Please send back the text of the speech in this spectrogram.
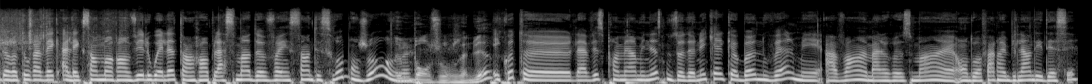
De retour avec Alexandre Moranville-Ouellette en remplacement de Vincent Dessereau. Bonjour. Euh, bonjour Geneviève. Écoute, euh, la vice-première ministre nous a donné quelques bonnes nouvelles, mais avant, malheureusement, euh, on doit faire un bilan des décès.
